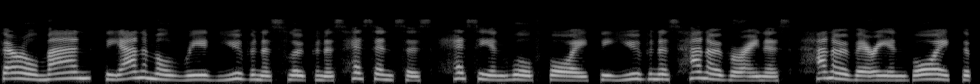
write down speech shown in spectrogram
feral man, the animal-reared Juvenis lupinus hessensis, Hessian wolf boy, the Juvenis hannoveranus, Hanoverian boy, the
